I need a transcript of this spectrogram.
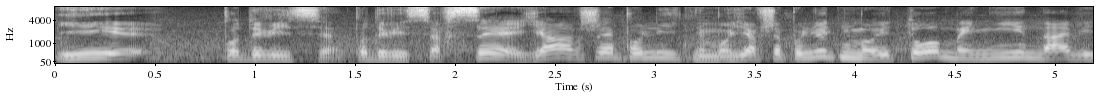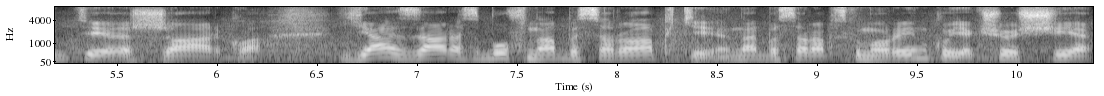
І Подивіться, подивіться, все. Я вже по літньому. Я вже по літньому, і то мені навіть е, жарко. Я зараз був на Бесарабці, на Бесарабському ринку. Якщо ще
